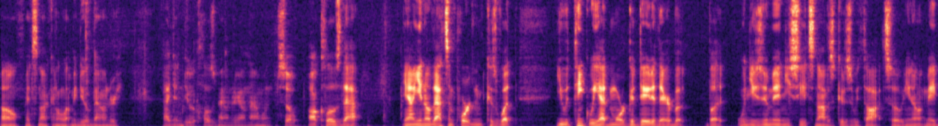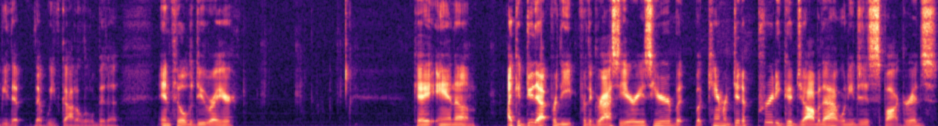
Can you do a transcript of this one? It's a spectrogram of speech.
Oh, it's not going to let me do a boundary. I didn't do a closed boundary on that one. So I'll close that. Yeah, you know, that's important because what you would think we had more good data there, but but when you zoom in, you see it's not as good as we thought. So, you know, it may be that, that we've got a little bit of infill to do right here. Okay, and um, I could do that for the for the grassy areas here, but but Cameron did a pretty good job of that when he did his spot grids.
